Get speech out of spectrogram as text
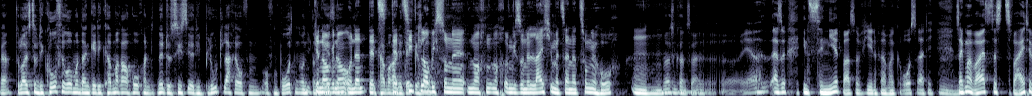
Ja, du läufst um die Kurve rum und dann geht die Kamera hoch. Die, ne, du siehst ja die Blutlache auf dem, auf dem Boden. Und Genau, genau. Und dann der, der zieht, glaube ich, so eine, noch, noch irgendwie so eine Leiche mit seiner Zunge hoch. Das kann sein. Ja, also inszeniert war es auf jeden Fall mal großartig. Sag mal, war jetzt das zweite,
